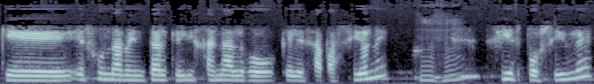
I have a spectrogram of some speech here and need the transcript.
que es fundamental que elijan algo que les apasione, uh -huh. si es posible,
